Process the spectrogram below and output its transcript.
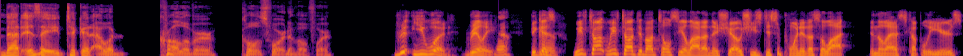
that is a ticket i would crawl over coals for to vote for Re- you would really, Yeah, because yeah. we've talked we've talked about Tulsi a lot on this show. She's disappointed us a lot in the last couple of years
